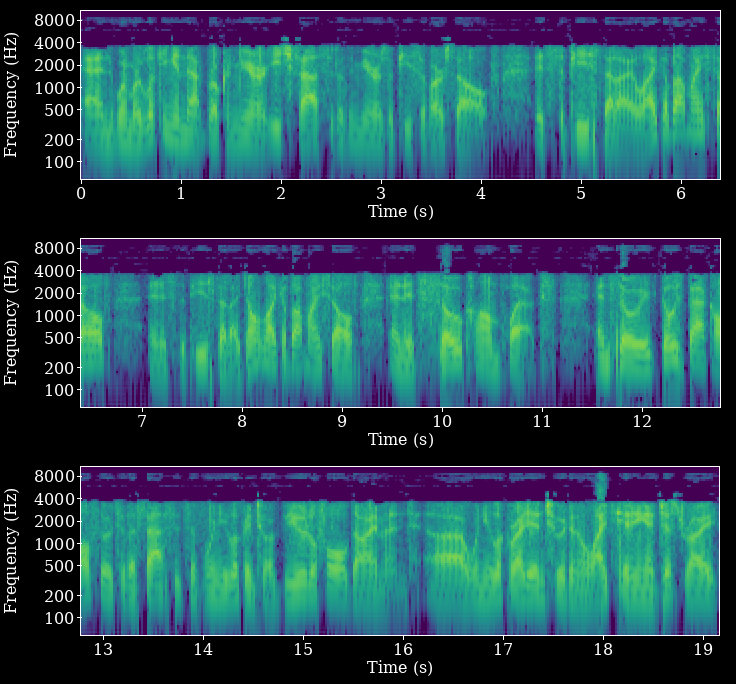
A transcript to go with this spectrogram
And when we're looking in that broken mirror, each facet of the mirror is a piece of ourselves. It's the piece that I like about myself, and it's the piece that I don't like about myself, and it's so complex. And so it goes back also to the facets of when you look into a beautiful diamond. Uh, when you look right into it and the light's hitting it just right,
